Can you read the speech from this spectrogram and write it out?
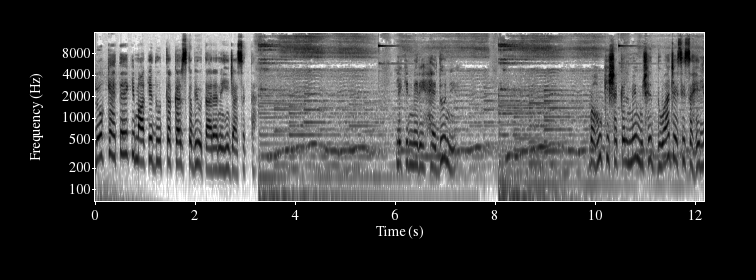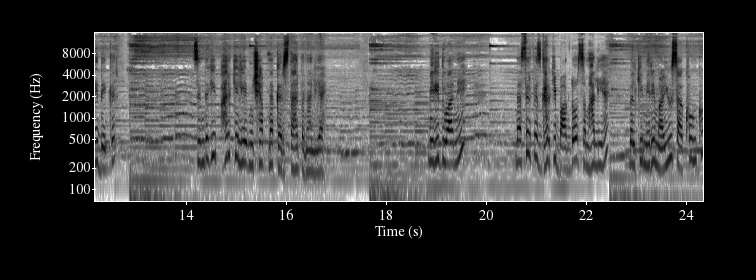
लोग कहते हैं कि माँ के दूध का कर्ज कभी उतारा नहीं जा सकता। लेकिन मेरे हैदू ने बहू की शक्ल में मुझे दुआ जैसी सहेली देकर ज़िंदगी भर के लिए मुझे अपना कर्जदार बना लिया है। मेरी दुआ ने न सिर्फ़ इस घर की बागडोर संभाली है, बल्कि मेरी मायूस आँखों को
